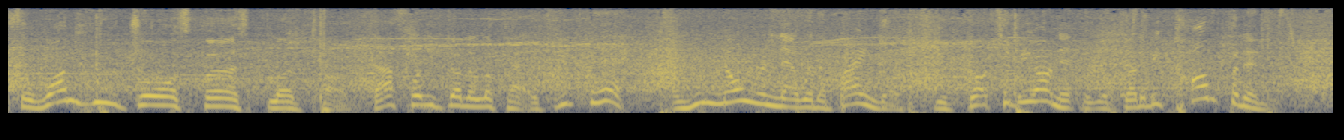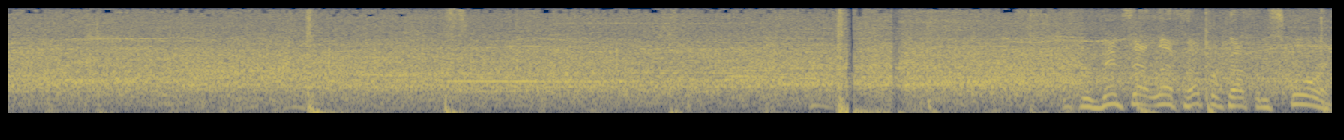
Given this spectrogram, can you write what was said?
It's the one who draws first blood, Todd. That's what you've got to look at. If you've hit and you know you're in there with a banger, you've got to be on it, but you've got to be confident. Prevents that left uppercut from scoring.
